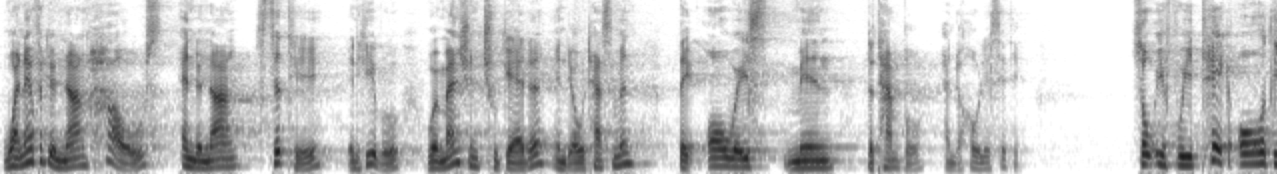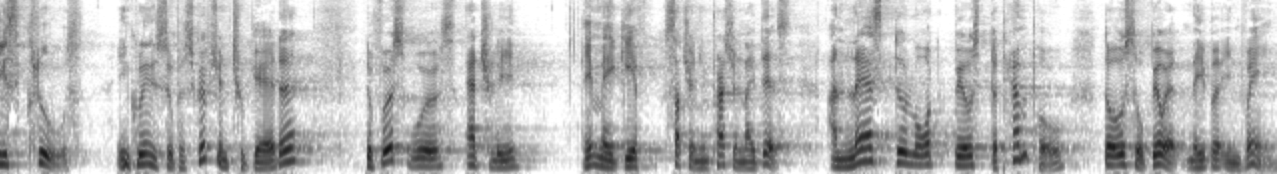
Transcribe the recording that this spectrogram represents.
whenever the noun house and the noun city in Hebrew were mentioned together in the Old Testament, they always mean the temple and the holy city. So if we take all these clues, including the superscription together, the first verse actually it may give such an impression like this. Unless the Lord builds the temple, those who build it labor in vain.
